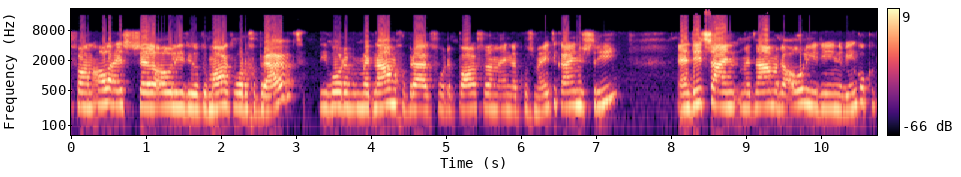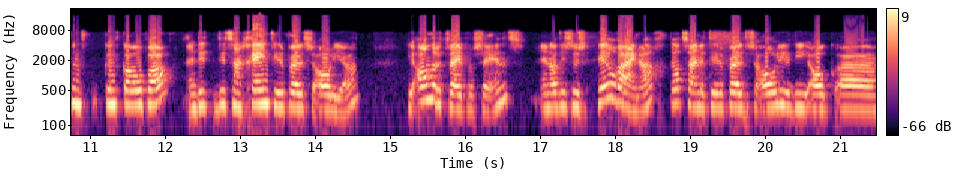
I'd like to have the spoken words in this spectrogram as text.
98% van alle essentiële oliën die op de markt worden gebruikt die worden met name gebruikt voor de parfum- en de cosmetica-industrie. En dit zijn met name de oliën die je in de winkel kunt, kunt kopen. En dit, dit zijn geen therapeutische oliën. Die andere 2%, en dat is dus heel weinig, dat zijn de therapeutische oliën die ook uh,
